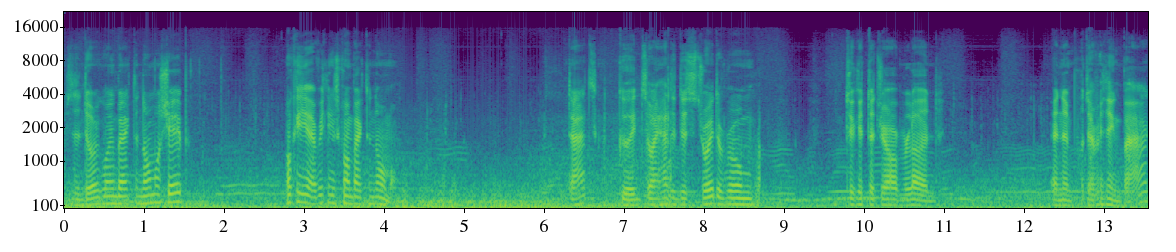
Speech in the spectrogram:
Is the door going back to normal shape? Okay, yeah, everything's going back to normal. That's good. So I had to destroy the room to get the jar of blood. And then put everything back?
